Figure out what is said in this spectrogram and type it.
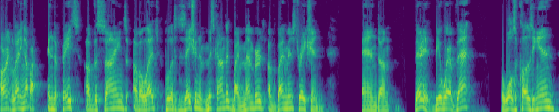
aren't letting up in the face of the signs of alleged politicization and misconduct by members of the Biden administration. And um, there it is. Be aware of that. The walls are closing in.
